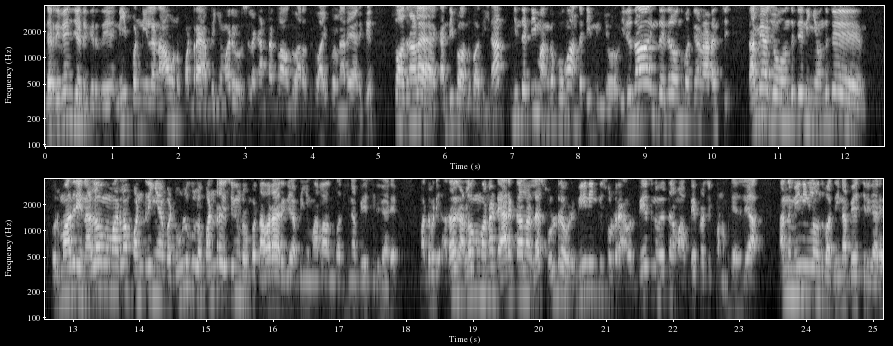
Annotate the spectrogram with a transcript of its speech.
இந்த ரிவெஞ்ச் எடுக்கிறது நீ பண்ணில நான் ஒன்று பண்ணுறேன் அப்படிங்கிற மாதிரி ஒரு சில கண்டென்ட்லாம் வந்து வரதுக்கு வாய்ப்புகள் நிறையா இருக்கு. ஸோ அதனால கண்டிப்பாக வந்து பார்த்தீங்கன்னா இந்த டீம் அங்கே போகும் அந்த டீம் இங்கே வரும். இதுதான் இந்த இதில் வந்து பார்த்தீங்கன்னா நடந்துச்சு. ரம்யா ஜோ வந்துட்டு நீங்கள் வந்துட்டு ஒரு மாதிரி நல்லவங்க மாதிரிலாம் பண்றீங்க பட் உள்ளுக்குள்ள பண்ற விஷயங்கள் ரொம்ப தவறா இருக்கு அப்படிங்கிற மாதிரிலாம் வந்து பாத்தீங்கன்னா பேசியிருக்காரு. மற்றபடி அதாவது நல்லவங்க மாதிரினா டேரக்டாலாம் இல்ல சொல்ற ஒரு மீனிங்க்கு சொல்றேன். அவர் பேசின விதத்தை நம்ம அப்படியே ப்ரொஜெக்ட் பண்ண முடியாது இல்லையா? அந்த மீனிங்ல வந்து பாத்தீங்கன்னா பேசியிருக்காரு.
